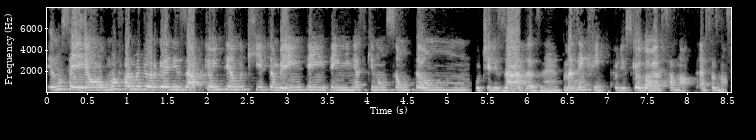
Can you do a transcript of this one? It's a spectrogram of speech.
eu não sei, é alguma forma de organizar, porque eu entendo que também tem, tem linhas que não são tão utilizadas, né? Mas enfim, por isso que eu dou Bom. essa nota, essas notas.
